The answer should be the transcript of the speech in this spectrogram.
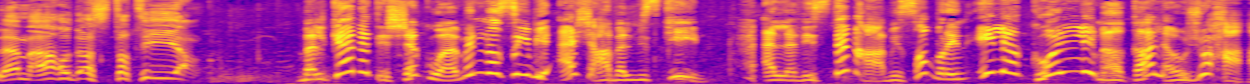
لم أعد أستطيع. بل كانت الشكوى من نصيب أشعب المسكين الذي استمع بصبر إلى كل ما قاله جحا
